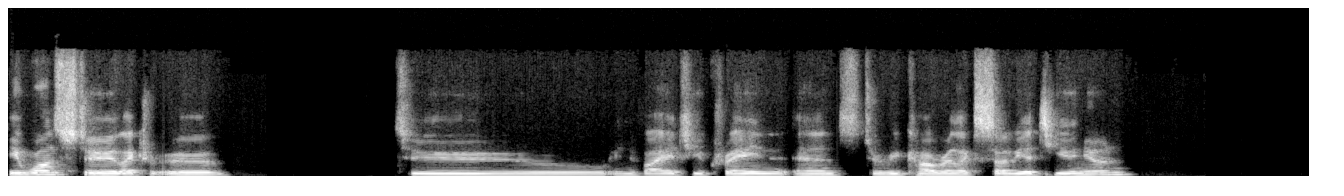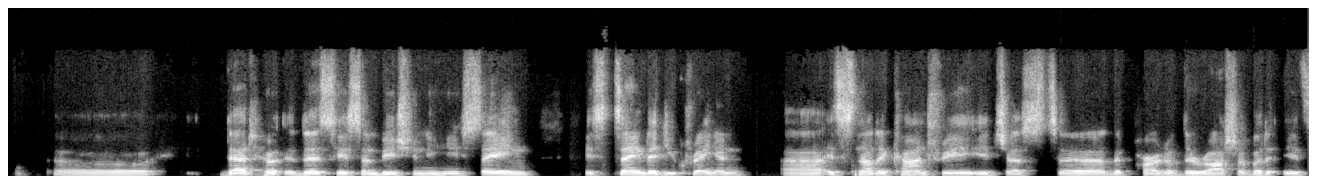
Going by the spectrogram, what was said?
He wants to like uh, to invite Ukraine and to recover like Soviet Union. Uh, that that's his ambition. He's saying he's saying that Ukrainian uh, it's not a country. It's just uh, the part of the Russia, but it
